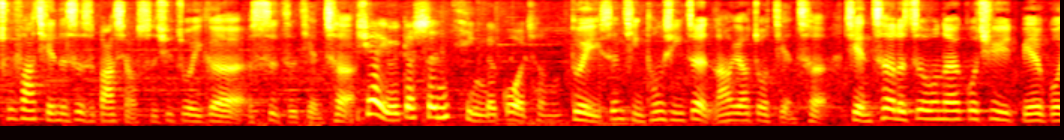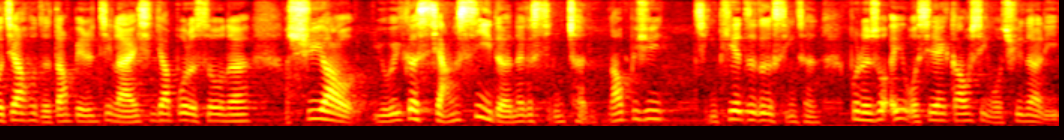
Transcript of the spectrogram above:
出发前的四十八小时去做一个试纸检测，需要有一个申请的过程。对，申请通行证，然后要做检测。检测了之后呢，过去别的国家或者当别人进来新加坡的时候呢，需要有一个详细的那个行程。然后然后必须紧贴着这个行程，不能说哎，我现在高兴我去那里，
